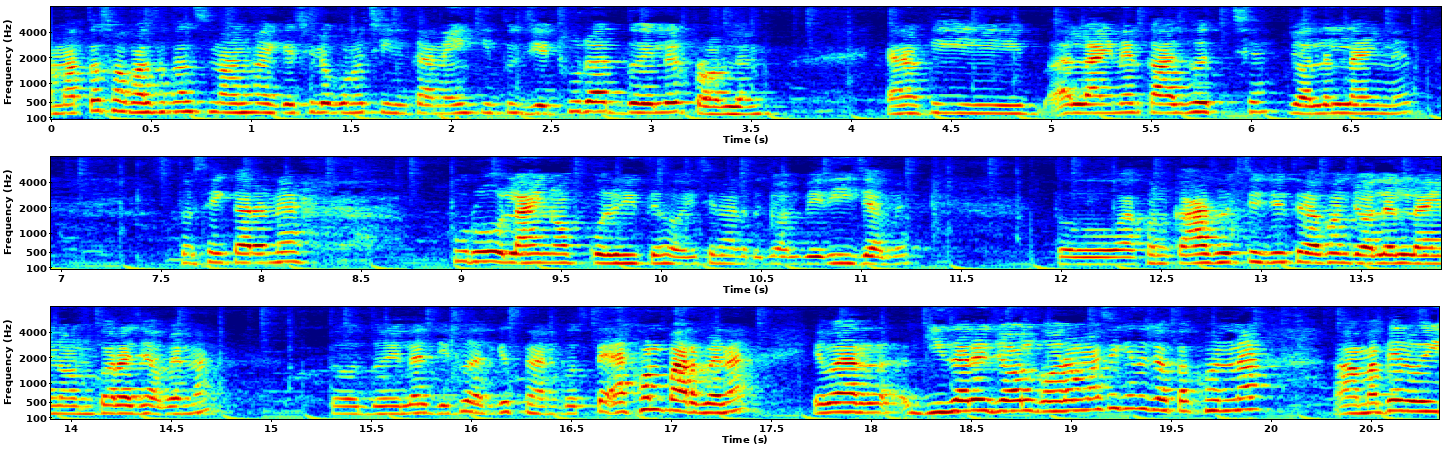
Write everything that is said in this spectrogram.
আমার তো সকাল সকাল স্নান হয়ে গেছিল কোনো চিন্তা নেই কিন্তু জেঠুর আর দোয়েলের প্রবলেম কেন কি লাইনের কাজ হচ্ছে, জলের লাইনের। তো সেই কারণে পুরো লাইন অফ করে দিতে হয়েছে, নাহলে তো জল বেরিয়ে যাবে। তো এখন কাজ হচ্ছে যেহেতু, এখন জলের লাইন অন করা যাবে না। তো দোয়েলা জেঠু আজকে স্নান করতে এখন পারবে না। এবার গিজারে জল গরম আছে কিন্তু যতক্ষণ না আমাদের ওই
